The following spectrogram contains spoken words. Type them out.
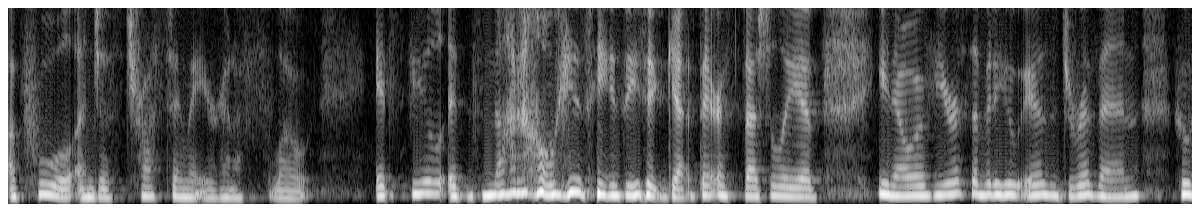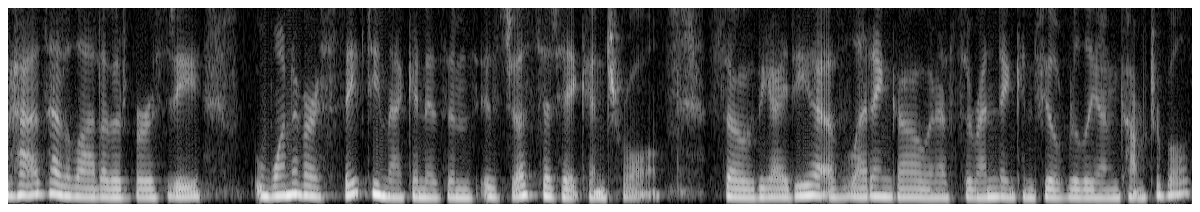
a pool and just trusting that you're going to float it feel it's not always easy to get there especially if you know if you're somebody who is driven who has had a lot of adversity one of our safety mechanisms is just to take control. So the idea of letting go and of surrendering can feel really uncomfortable.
